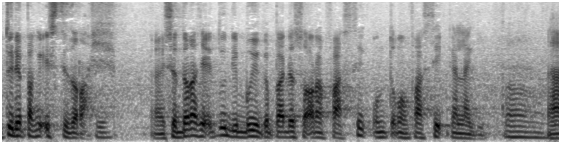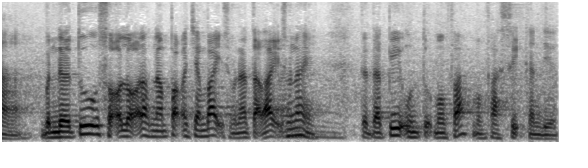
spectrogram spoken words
itu dia panggil istidraj yeah. Ha, istidraj itu diberi kepada seorang fasik untuk memfasikkan lagi oh. ha benda tu seolah-olah nampak macam baik sebenarnya tak baik sebenarnya hmm. tetapi untuk memfa- memfasikkan dia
